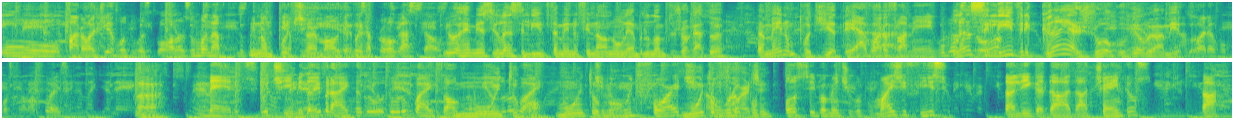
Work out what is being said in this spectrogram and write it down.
O Parodi errou duas bolas, uma na, no primeiro não tempo podia, normal e depois né? na prorrogação. E o arremesso de lance livre também no final, não lembro o nome do jogador, também não podia ter. E agora o Flamengo mostrou... Lance livre ganha jogo, viu, meu amigo? Agora eu vou mostrar uma coisa. Ah. Méritos do time da Hebraica do, do Uruguai, atual muito do Uruguai. Bom, muito time bom. muito forte. Muito é um forte. Grupo, possivelmente o grupo mais difícil da Liga da, da Champions. Tá?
